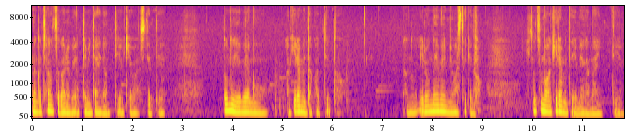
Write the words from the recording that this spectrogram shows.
なんかチャンスがあればやってみたいなっていう気はしててどの夢も諦めたかっていうとあのいろんな夢見ましたけど 一つも諦めた夢がないっていうね。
